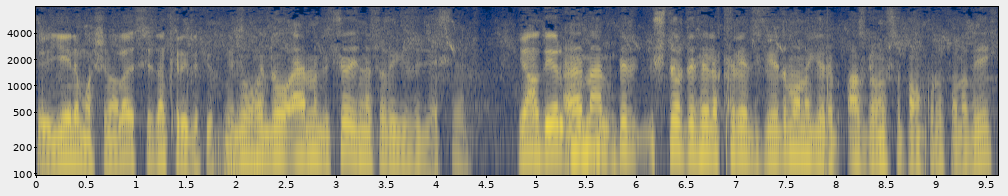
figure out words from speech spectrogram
e, yeni maşın ala, sizdən kredit götürmək istəyir. Yox, indi o əmindir ki, ondan sonra 150 yaşayır. Yəni deyir, ə, mən bir 3-4 il elə kredit verdim, ona görə az qalmışdı bankrot ola bilək.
